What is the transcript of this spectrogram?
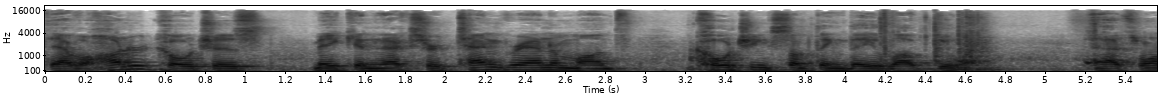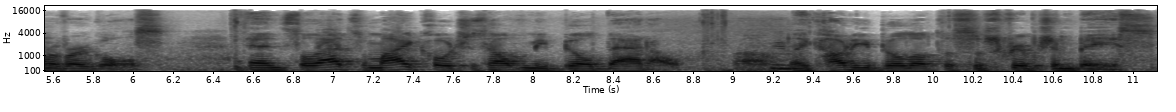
to have 100 coaches making an extra 10 grand a month coaching something they love doing. And that's one of our goals. And so that's my coach is helping me build that out. Um, mm. Like, how do you build out the subscription base?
